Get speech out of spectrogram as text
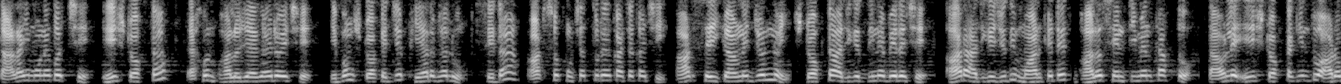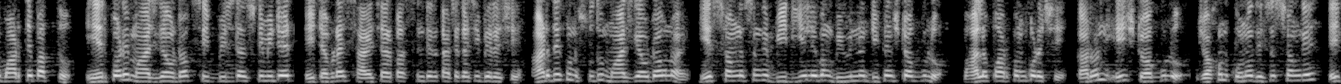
তারাই মনে করছে এই স্টকটা এখন ভালো জায়গায় রয়েছে এবং স্টকের যে ফেয়ার ভ্যালু সেটা আটশো পঁচাত্তরের কাছাকাছি। আর সেই কারণের জন্যই স্টকটা আজকের দিনে বেড়েছে। আর আজকে যদি মার্কেটের ভালো সেন্টিমেন্ট থাকতো, তাহলে এই স্টকটা কিন্তু আরও বাড়তে পারতো। এরপরে Mazagon dock ship builders limited এইটা প্রায় সাড়ে চার পার্সেন্টের কাছাকাছি বেড়েছে। আর দেখুন, শুধু মাঝগাঁও ডক নয়, এর সঙ্গে সঙ্গে বিডিএল এবং বিভিন্ন ডিফেন্স স্টকগুলো ভালো পারফর্ম করেছে। কারণ এই স্টকগুলো যখন কোনো দেশের সঙ্গে এই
